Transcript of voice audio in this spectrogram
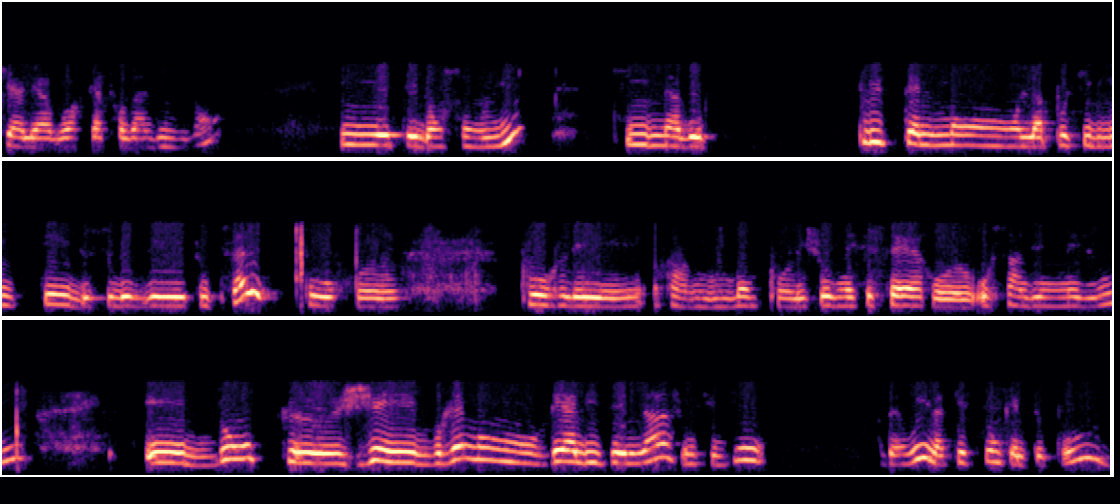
qui allait avoir 90 ans, qui était dans son lit, qui n'avait plus tellement la possibilité de se lever toute seule pour, euh, pour, les, choses nécessaires euh, au sein d'une maison, et donc, euh, j'ai vraiment réalisé là, je me suis dit, ben oui, la question qu'elle te pose,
